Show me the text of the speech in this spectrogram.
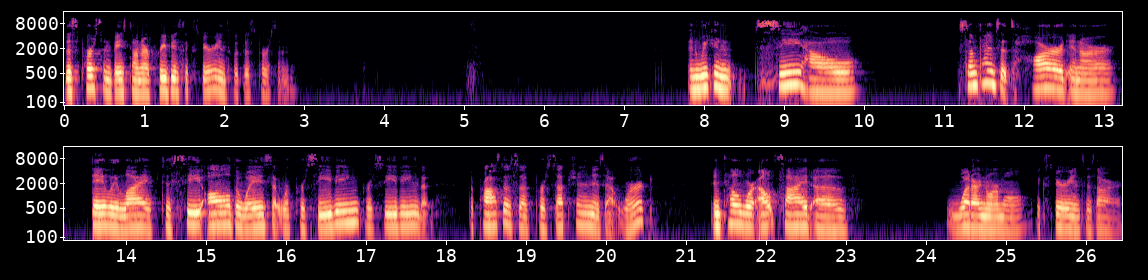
this person based on our previous experience with this person. And we can see how sometimes it's hard in our daily life to see all the ways that we're perceiving, perceiving that the process of perception is at work until we're outside of what our normal experiences are.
